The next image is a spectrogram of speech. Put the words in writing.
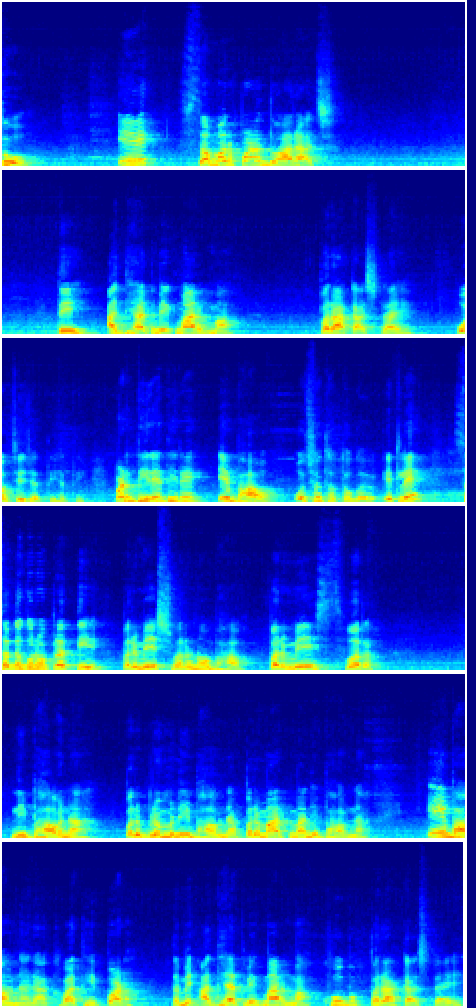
તો એ સમર્પણ દ્વારા જ તે આધ્યાત્મિક માર્ગમાં પરાકાષ્ઠાએ પહોંચી જતી હતી. પણ ધીરે ધીરે એ ભાવ ઓછો થતો ગયો. એટલે સદગુરુ પ્રત્યે પરમેશ્વરનો ભાવ, પરમેશ્વરની ભાવના, પરબ્રહ્મની ભાવના, પરમાત્માની ભાવના, એ ભાવના રાખવાથી પણ તમે આધ્યાત્મિક માર્ગમાં ખૂબ પરાકાષ્ઠાએ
